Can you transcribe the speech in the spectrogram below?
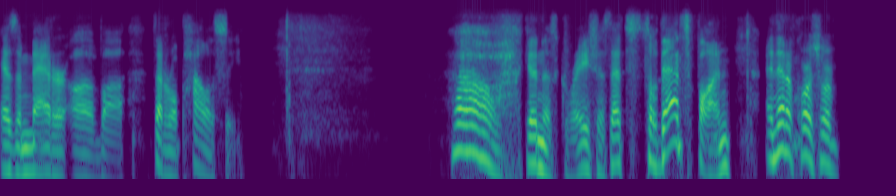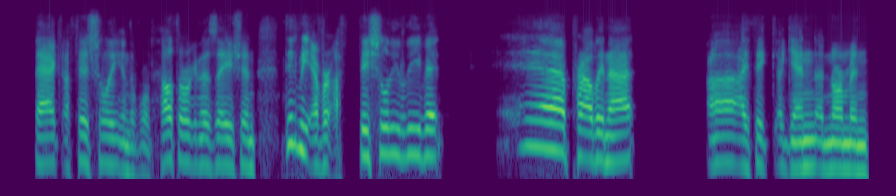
as a matter of uh, federal policy. Oh, goodness gracious. That's so that's fun. And then, of course, we're back officially in the World Health Organization. Did we ever officially leave it? Yeah, probably not. Uh, I think again, uh, Norman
